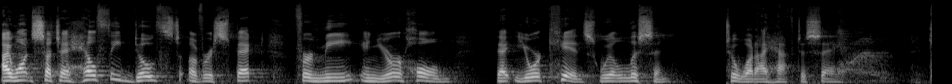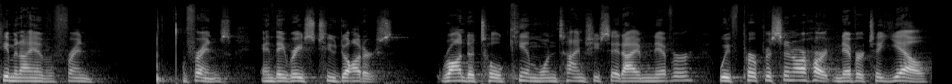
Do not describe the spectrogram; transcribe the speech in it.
I want such a healthy dose of respect for me in your home that your kids will listen to what I have to say. Kim and I have a friend, friends, and they raised two daughters. Rhonda told Kim one time, she said, I am never, we've purpose in our heart never to yell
